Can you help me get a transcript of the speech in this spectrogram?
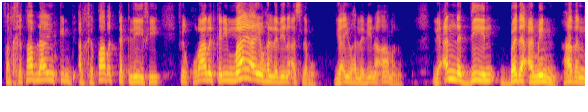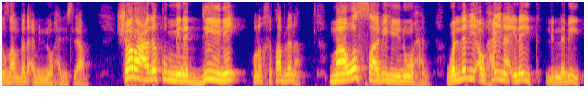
فالخطاب لا يمكن الخطاب التكليفي في القرآن الكريم ما يا أيها الذين أسلموا؟ يا أيها الذين آمنوا. لأن الدين بدأ من هذا النظام بدأ من نوح الإسلام. شرع لكم من الدين هنا الخطاب لنا ما وصى به نوحا والذي أوحينا إليك للنبي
